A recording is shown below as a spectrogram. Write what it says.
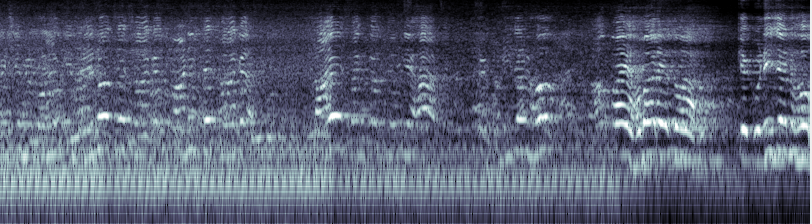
विषयी मी बोललो की बहनों से स्वागत वाणी से स्वागत लाए संकल्प के हाथ के गुणीजन हो आप आए हमारे द्वार के गुणीजन हो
